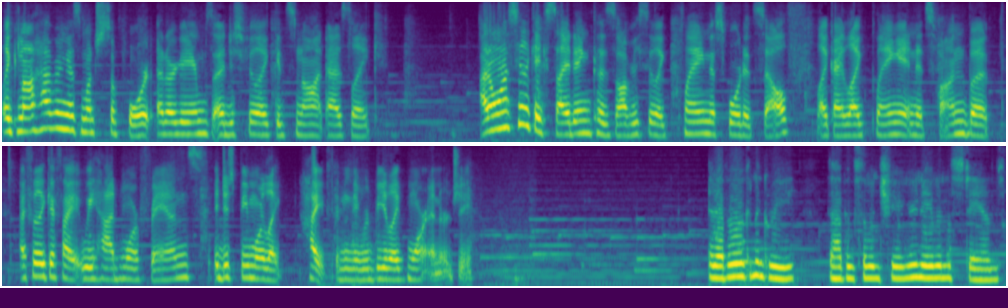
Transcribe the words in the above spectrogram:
Like not having as much support at our games, I just feel like it's not as like I don't want to say like exciting because obviously like playing the sport itself, like I like playing it and it's fun, but I feel like if I we had more fans, it'd just be more like hype and there would be like more energy. And everyone can agree that having someone cheering your name in the stands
